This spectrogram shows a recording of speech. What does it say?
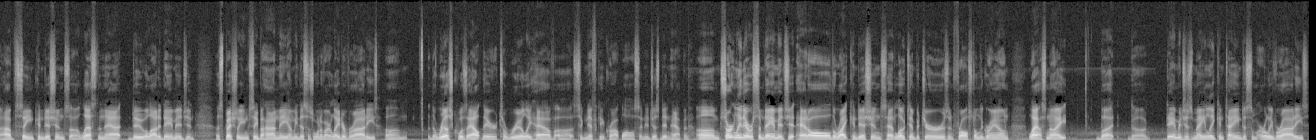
I've seen conditions uh, less than that do a lot of damage and especially you can see behind me, I mean this is one of our later varieties. Um, the risk was out there to really have a significant crop loss and it just didn't happen. Um, certainly there was some damage. It had all the right conditions, had low temperatures and frost on the ground last night, but the damage is mainly contained to some early varieties.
